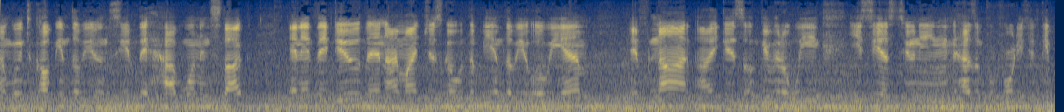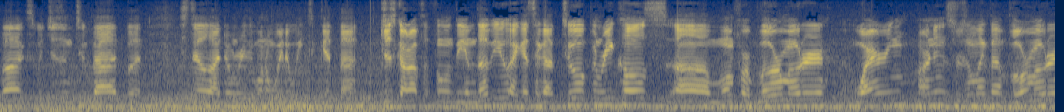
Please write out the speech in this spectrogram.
I'm going to call BMW and see if they have one in stock. And if they do then I might just go with the BMW OEM if not I guess I'll give it a week. ECS tuning has them for 40 50 bucks which isn't too bad but still I don't really want to wait a week to get that. Just got off the phone with BMW I guess I got two open recalls um, one for a blower motor wiring harness or something like that, blower motor,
